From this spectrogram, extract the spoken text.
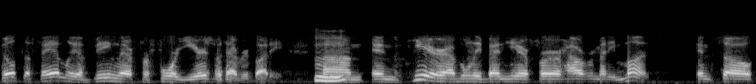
built a family of being there for four years with everybody, mm-hmm. um, and here I've only been here for however many months, and so.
